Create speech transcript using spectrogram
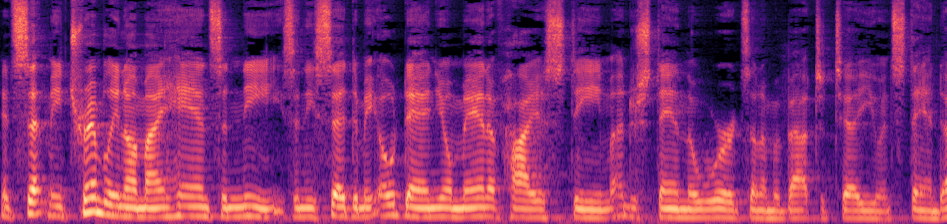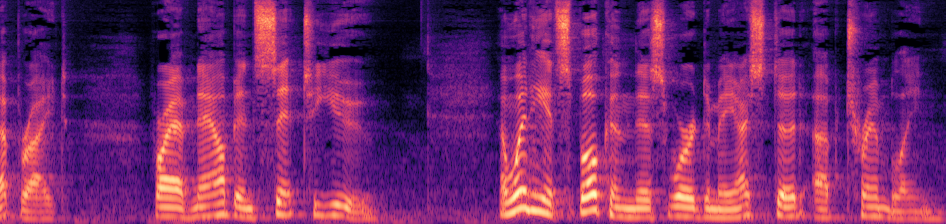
and set me trembling on my hands and knees. And he said to me, O Daniel, man of high esteem, understand the words that I'm about to tell you and stand upright, for I have now been sent to you. And when he had spoken this word to me, I stood up trembling.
